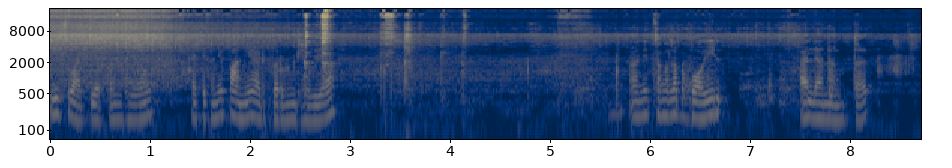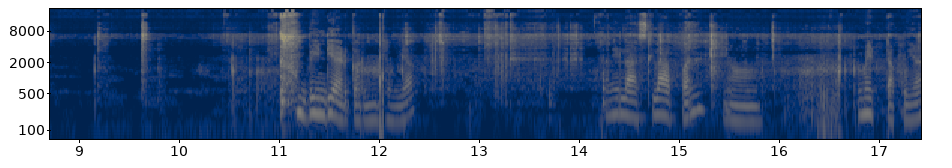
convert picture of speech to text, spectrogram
तीच वाटी आपण घेऊन त्या ठिकाणी पाणी ॲड करून घेऊया. आणि चांगला बॉईल आल्यानंतर भेंडी ॲड करून घेऊया. आणि लास्टला आपण मीठ टाकूया.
